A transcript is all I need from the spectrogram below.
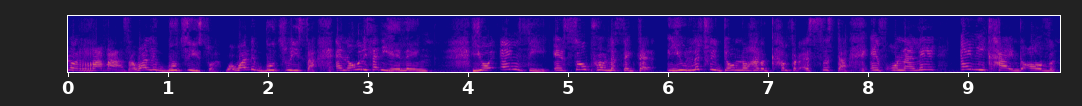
lo ravaza, wa le butsiswa, wa le butswisa and all sa di heleng. Your envy is so prolific that you literally don't know how to comfort a sister if onale any kind of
